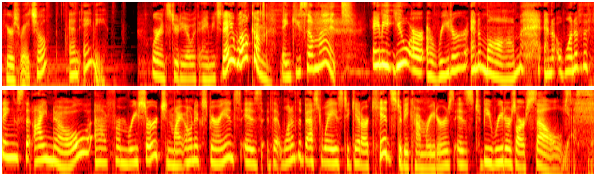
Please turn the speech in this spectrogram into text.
Here's Rachel and Amy. We're in studio with Amy today. Welcome. Thank you so much. Amy, you are a reader and a mom, and one of the things that I know uh, from research and my own experience is that one of the best ways to get our kids to become readers is to be readers ourselves. Yes.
